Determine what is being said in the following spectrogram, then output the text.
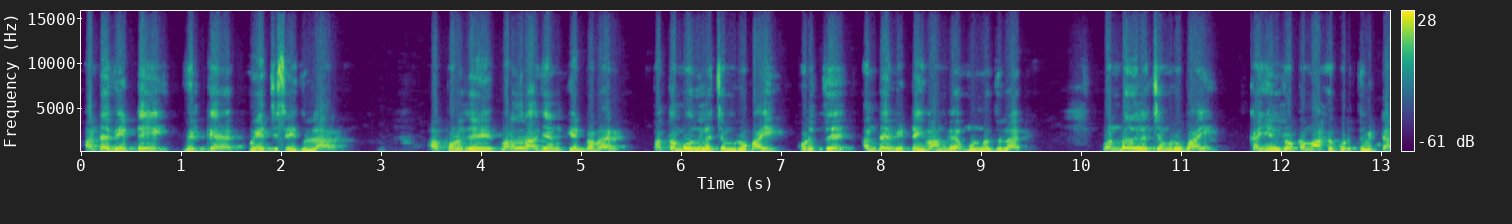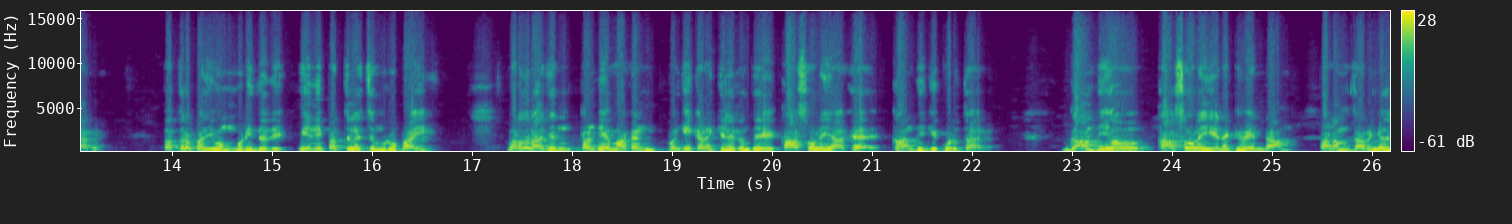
அந்த வீட்டை விற்க முயற்சி செய்துள்ளார். அப்பொழுது வரதராஜன் என்பவர் பத்தொன்பது லட்சம் ரூபாய் கொடுத்து அந்த வீட்டை வாங்க முன்வந்துள்ளார். ஒன்பது லட்சம் ரூபாய் கையில் ரொக்கமாக கொடுத்து விட்டார். பத்திரப்பதிவும் முடிந்தது. மீதி பத்து லட்சம் ரூபாய் வரதராஜன் தன்னுடைய மகன் வங்கி கணக்கிலிருந்து காசோலையாக காந்திக்கு கொடுத்தார். காந்தியோ காசோலை எனக்கு வேண்டாம் பணம் தாருங்கள்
